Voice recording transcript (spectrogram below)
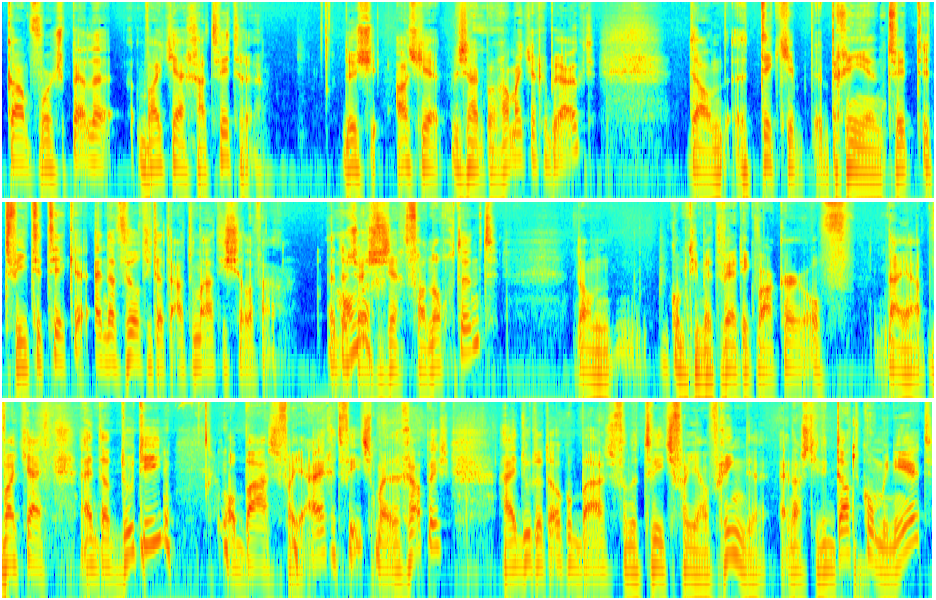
kan voorspellen wat jij gaat twitteren. Dus als je zijn programmaatje gebruikt... dan tik je, begin je een tweet, tweet te tikken... en dan vult hij dat automatisch zelf aan. Dus Handig. als je zegt vanochtend... dan komt hij met werd ik wakker of nou ja, wat jij... En dat doet hij op basis van je eigen tweets. Maar de grap is, hij doet dat ook op basis van de tweets van jouw vrienden. En als hij dat combineert,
